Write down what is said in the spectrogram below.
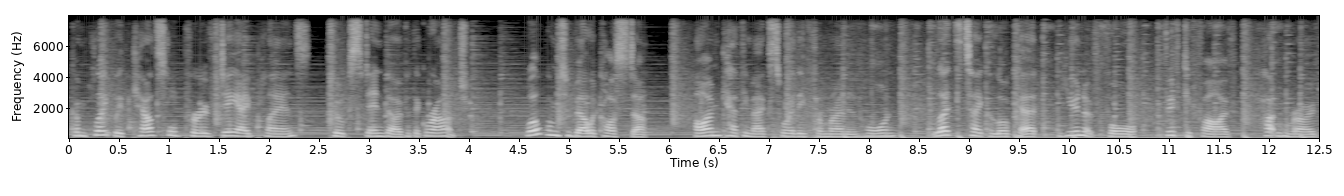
complete with council approved DA plans to extend over the garage. Welcome to Bella Costa. I'm Cathy Maxworthy from Raine and Horne. Let's take a look at Unit 4, 55 Hutton Road,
